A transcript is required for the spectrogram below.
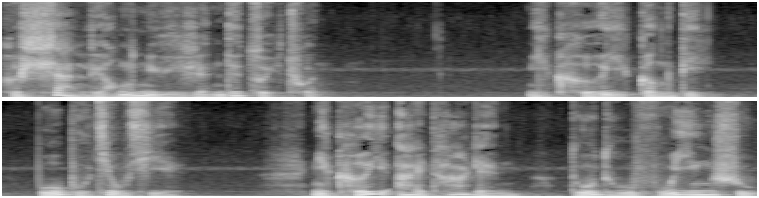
和善良女人的嘴唇。你可以耕地，补补旧鞋；你可以爱他人，读读福音书。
